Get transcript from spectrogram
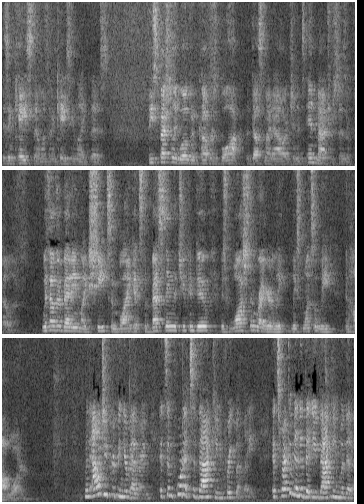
is encase them with an encasing like this. These specially woven covers block the dust mite allergen. It's in mattresses or pillows. With other bedding like sheets and blankets, the best thing that you can do is wash them regularly, at least once a week, in hot water. When allergy proofing your bedroom, it's important to vacuum frequently. It's recommended that you vacuum with a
